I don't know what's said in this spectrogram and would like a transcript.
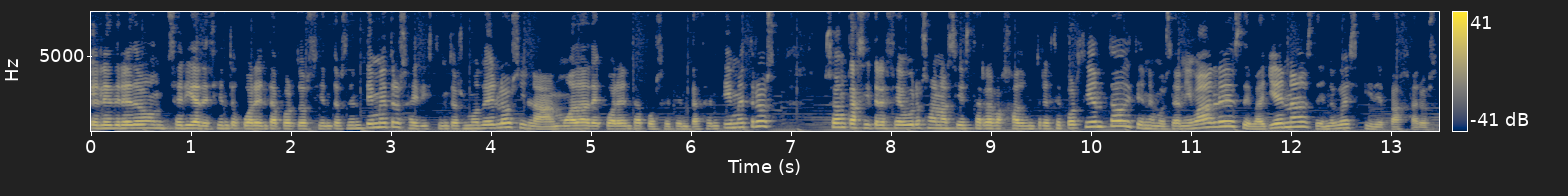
el edredón sería de 140 por 200 centímetros, hay distintos modelos y la almohada de 40 por 70 centímetros. Son casi 13 euros, aún así está rebajado un 13% y tenemos de animales, de ballenas, de nubes y de pájaros.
